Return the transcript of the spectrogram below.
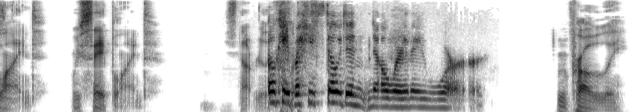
blind. We say blind. He's not really Okay, but he still didn't know where they were. probably.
